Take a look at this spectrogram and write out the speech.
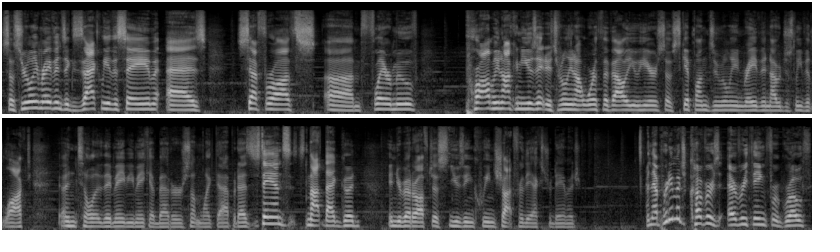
So Cerulean Raven's exactly the same as Sephiroth's um, Flare move. Probably not going to use it. It's really not worth the value here. So skip on Cerulean Raven. I would just leave it locked until they maybe make it better or something like that. But as it stands, it's not that good. And you're better off just using Queen Shot for the extra damage. And that pretty much covers everything for growth.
